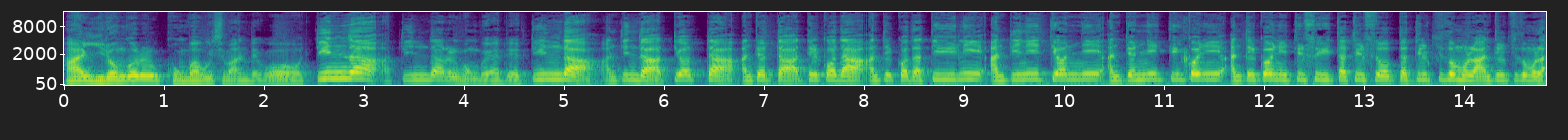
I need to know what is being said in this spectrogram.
아, 이런 거를 공부하고 있으면 안 되고, 뛴다! 뛴다를 공부해야 돼요. 뛴다! 안 뛴다! 뛰었다! 안 뛰었다! 뛸 거다! 안 뛸 거다! 뛰니? 안 뛰니? 뛰었니? 안 뛰었니? 뛸 거니? 안 뛸 거니? 뛸 수 있다! 뛸 수 없다! 뛸지도 몰라! 안 뛸지도 몰라!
